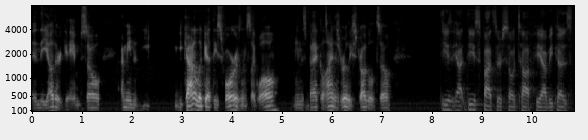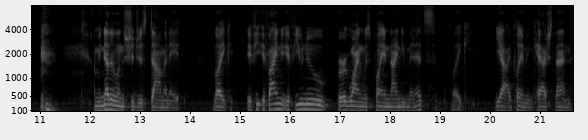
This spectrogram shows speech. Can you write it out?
in the other game. So, I mean, you, you kind of look at these forwards and it's like, well, I mean, this back line has really struggled. So, these yeah, these spots are so tough, yeah, because I mean, Netherlands should just dominate. Like if you if I knew if you knew Bergwijn was playing 90 minutes, like yeah, I'd play him in cash then.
